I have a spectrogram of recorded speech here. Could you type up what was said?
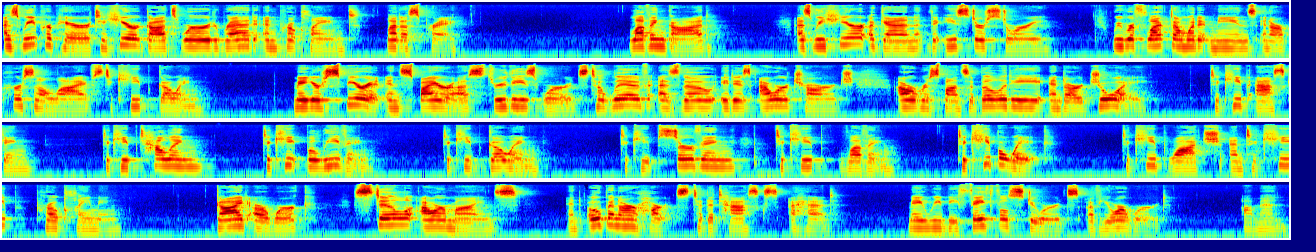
As we prepare to hear God's word read and proclaimed, let us pray. Loving God, as we hear again the Easter story, we reflect on what it means in our personal lives to keep going. May your Spirit inspire us through these words to live as though it is our charge, our responsibility, and our joy to keep asking, to keep telling, to keep believing to keep going, to keep serving, to keep loving, to keep awake, to keep watch, and to keep proclaiming. Guide our work, still our minds, and open our hearts to the tasks ahead. May we be faithful stewards of your word. Amen.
